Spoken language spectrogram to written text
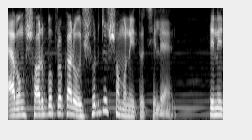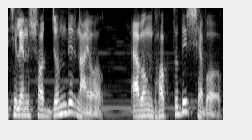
এবং সর্বপ্রকার ঐশ্বর্য সমন্বিত ছিলেন। তিনি ছিলেন সজ্জনদের নায়ক এবং ভক্তদের সেবক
